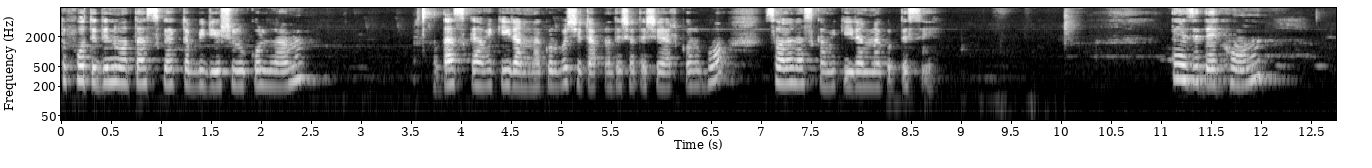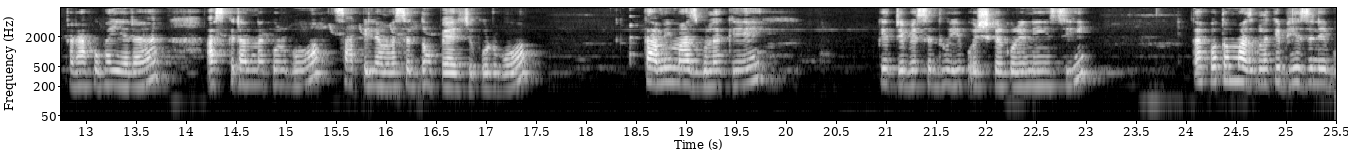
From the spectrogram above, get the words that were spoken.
তো প্রতিদিন মতো আজকে একটা ভিডিও শুরু করলাম। তো আজকে আমি কি রান্না করব সেটা আপনাদের সাথে শেয়ার করব। চলেন আজকে আমি কি রান্না করতেছি। তো এই যে দেখুন রাখু ভাইয়ারা, আজকে রান্না করব চাপিলা মাছের দো পেঁয়াজ করব। তা আমি মাছগুলাকে কেটে বেছে ধুয়ে পরিষ্কার করে নিয়েছি। তার প্রথম মাছগুলোকে ভেজে নেব,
